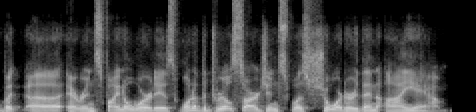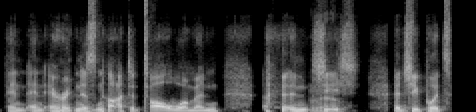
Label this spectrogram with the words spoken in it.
but uh, Aaron's final word is one of the drill sergeants was shorter than I am, and and Aaron is not a tall woman, and no. she and she puts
